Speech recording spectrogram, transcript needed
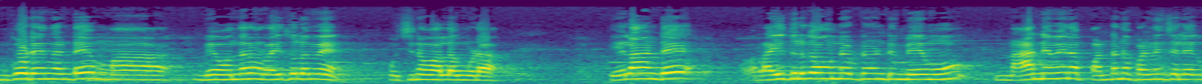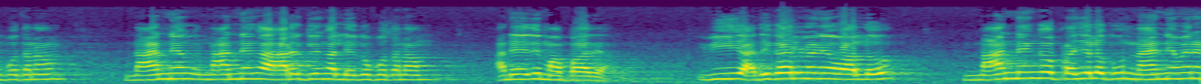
ఇంకోటి ఏంటంటే మా మేమందరం రైతులమే వచ్చిన వాళ్ళం కూడా. ఎలా అంటే రైతులుగా ఉన్నటువంటి మేము నాణ్యమైన పంటను పండించలేకపోతున్నాం నాణ్యం నాణ్యంగా ఆరోగ్యంగా లేకపోతున్నాం అనేది మా బాధ. ఇవి అధికారులు అనే వాళ్ళు నాణ్యంగా ప్రజలకు నాణ్యమైన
